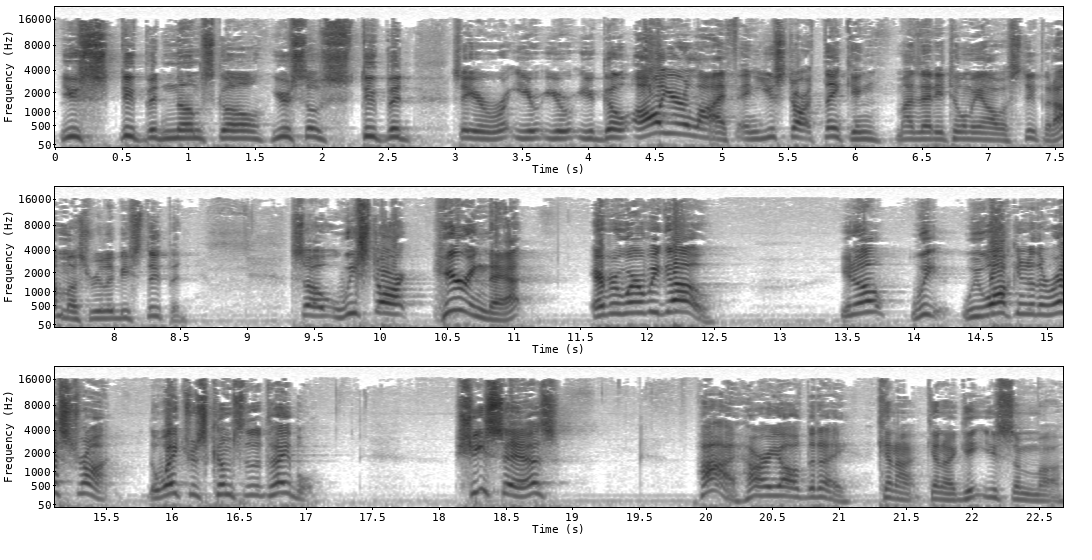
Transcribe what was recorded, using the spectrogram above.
you stupid numbskull, you're so stupid. So you you you go all your life and you start thinking, my daddy told me I was stupid. I must really be stupid. So we start hearing that everywhere we go. You know, we, we walk into the restaurant. The waitress comes to the table. She says, Hi, how are y'all today? Can I, can I get you some uh,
